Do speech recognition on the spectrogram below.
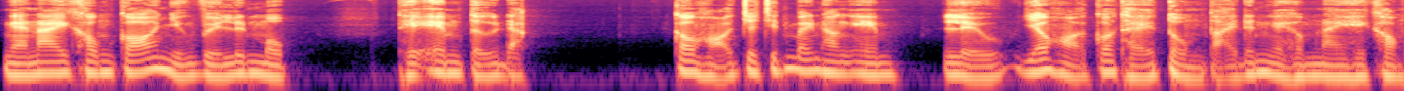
ngày nay không có những vị linh mục thì em tự đặt câu hỏi cho chính bản thân em liệu giáo hội có thể tồn tại đến ngày hôm nay hay không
